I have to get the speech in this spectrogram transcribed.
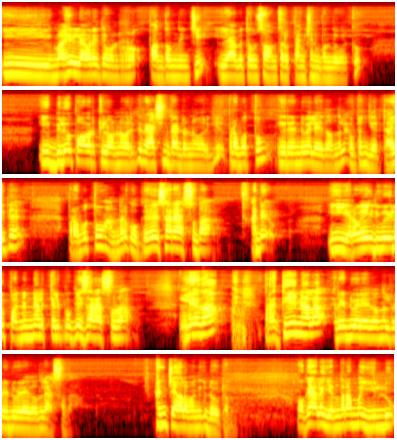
ఈ మహిళలు ఎవరైతే ఉంటారో పంతొమ్మిది నుంచి యాభై తొమ్మిది సంవత్సరాల పెన్షన్ పొందే వరకు ఈ బిలో పావర్టీలో ఉన్న వారికి రేషన్ కార్డు ఉన్న వారికి ప్రభుత్వం ఈ రెండు వేల ఐదు వందలు ఇవ్వడం జరుగుతుంది అయితే ప్రభుత్వం అందరికి ఒకేసారి వేస్తుందా? అంటే ఈ ఇరవై ఐదు వేలు పన్నెండు నెలలకు కలిపి ఒకేసారి వేస్తుందా? లేదా ప్రతి నెల రెండు వేల ఐదు వందలు రెండు వేల ఐదు వందలు వేస్తుందా? అని చాలామందికి డౌట్ ఉంది. ఒకవేళ ఇందరమ్మ ఇల్లు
